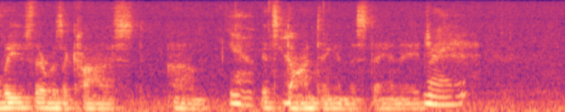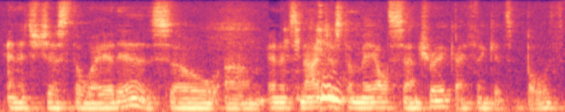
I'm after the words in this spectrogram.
believes there was a cost. Um, yeah. It's yeah. daunting in this day and age. Right. And it's just the way it is. So, um, and it's not just a male centric. I think it's both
